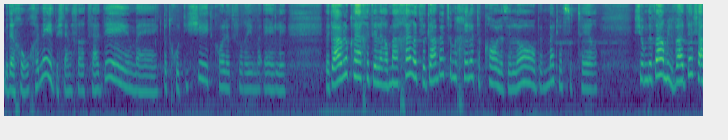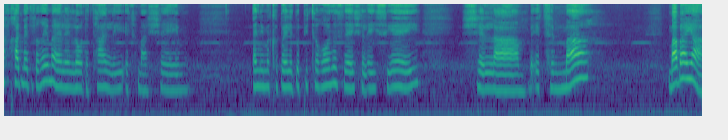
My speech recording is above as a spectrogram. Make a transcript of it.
בדרך הרוחנית, ב-12 הצעדים, אה, התפתחות אישית, כל הדברים האלה. וגם לוקח את זה לרמה אחרת וגם בעצם מכיל את הכל, אז זה לא, באמת לא סותר שום דבר מלבד זה שאף אחד מהדברים האלה לא נתן לי את מה שאני מקבלת בפתרון הזה של ACA, של בעצם מה מה הבעיה?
